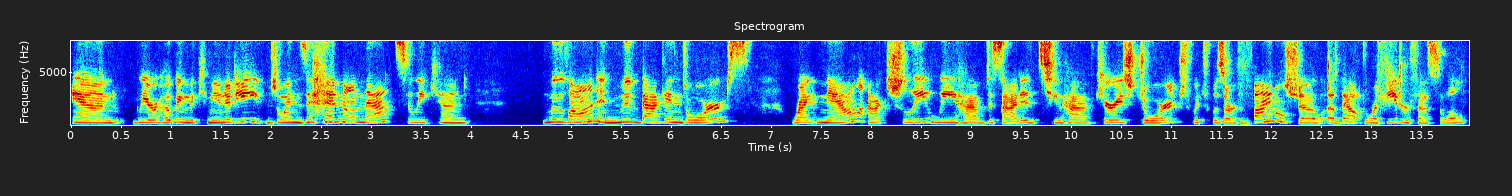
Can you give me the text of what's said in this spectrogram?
and we are hoping the community joins in on that so we can move on and move back indoors. Right now, actually, we have decided to have Curious George, which was our final show of the Outdoor Theater Festival.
